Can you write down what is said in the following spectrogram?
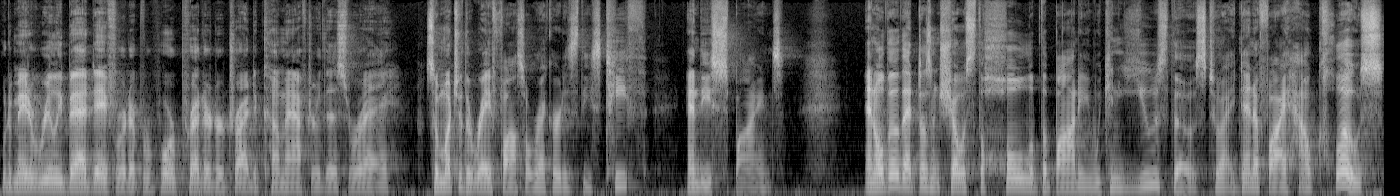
Would have made a really bad day for whatever poor predator tried to come after this ray. So much of the ray fossil record is these teeth and these spines. And although that doesn't show us the whole of the body, we can use those to identify how close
